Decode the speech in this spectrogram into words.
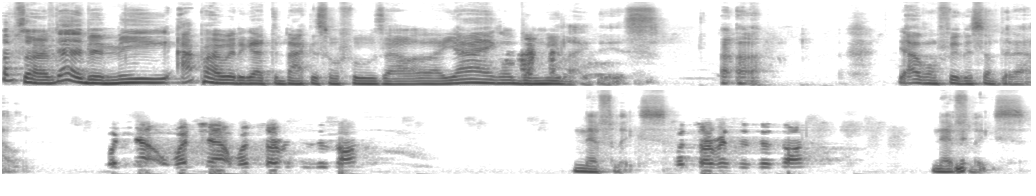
I'm sorry, if that had been me, I probably would have got to knocking some fools out. Like, y'all ain't gonna do me like this. Uh-uh. Y'all gonna figure something out. What channel? What channel? What service is this on? Netflix. What service is this on? Netflix.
